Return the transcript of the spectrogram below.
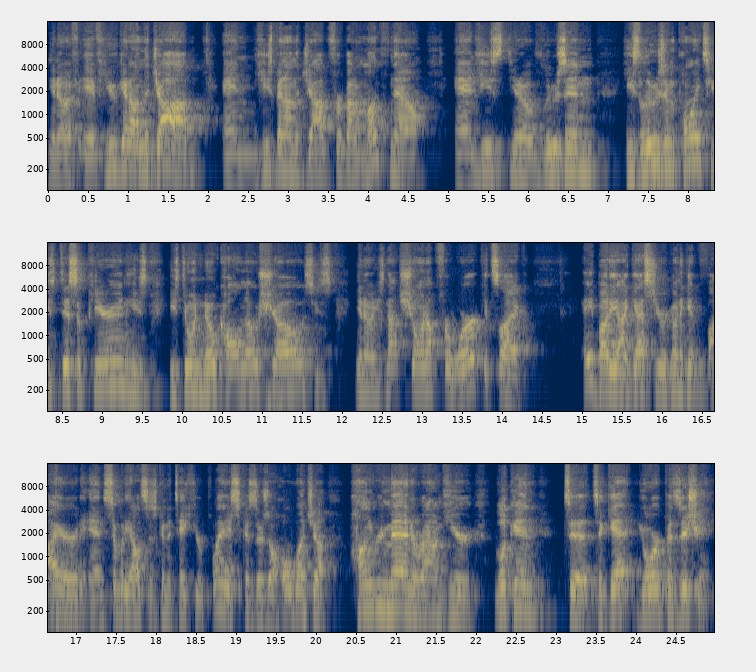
you know, if, if you get on the job and he's been on the job for about a month now and he's, you know, losing, he's losing points, he's disappearing, he's, he's doing no call, no shows, he's, you know, he's not showing up for work. It's like, hey, buddy, I guess you're going to get fired and somebody else is going to take your place because there's a whole bunch of hungry men around here looking to, to get your position.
